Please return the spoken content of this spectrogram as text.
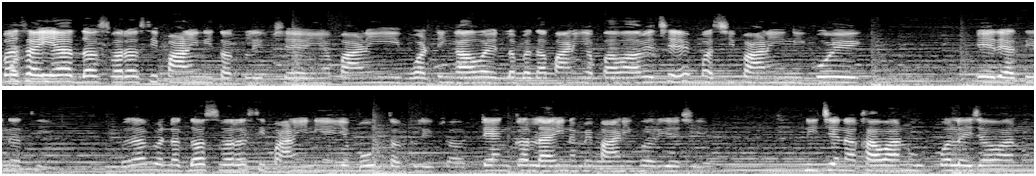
બસ અહીંયા દસ વર્ષથી પાણીની તકલીફ છે. અહીંયા પાણી વોટિંગ આવે એટલે બધા પાણી અપાવવા આવે છે. પછી પાણીની કોઈ એ રહેતી નથી. બરાબર? ને દસ વર્ષથી પાણીની અહીંયા બહુ તકલીફ છે. ટેન્કર લાવીને અમે પાણી ભરીએ છીએ. નીચે નખાવાનું ઉપર લઈ જવાનું.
